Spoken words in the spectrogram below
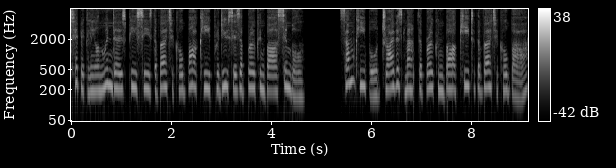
Typically on Windows PCs the vertical bar key produces a broken bar symbol. Some keyboard drivers map the broken bar key to the vertical bar,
